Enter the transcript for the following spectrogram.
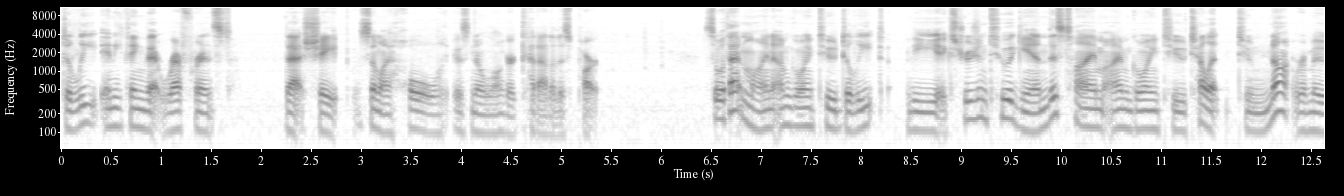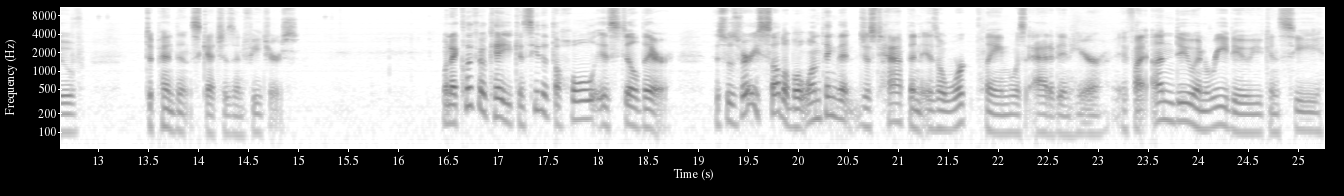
delete anything that referenced that shape, so my hole is no longer cut out of this part. So with that in mind, I'm going to delete the extrusion 2 again. This time I'm going to tell it to not remove dependent sketches and features. When I click OK, you can see that the hole is still there. This was very subtle, but one thing that just happened is a work plane was added in here. If I undo and redo, you can see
